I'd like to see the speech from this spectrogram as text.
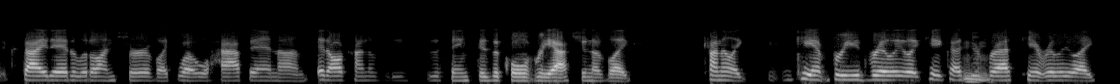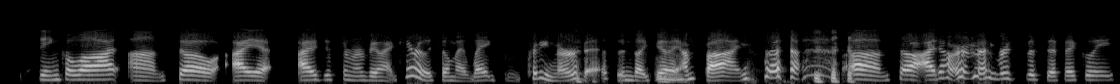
excited, a little unsure of like what will happen. Um it all kind of leads to the same physical reaction of like kind of like can't breathe really, like can't catch mm-hmm. your breath, can't really like think a lot. Um so I I just remember being like, I can't really feel my legs. I'm pretty nervous and like, mm-hmm. like I'm fine. um, so I don't remember specifically.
